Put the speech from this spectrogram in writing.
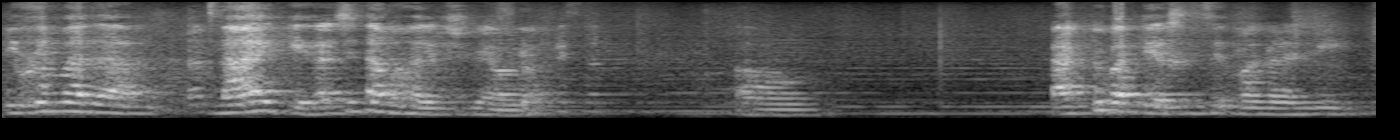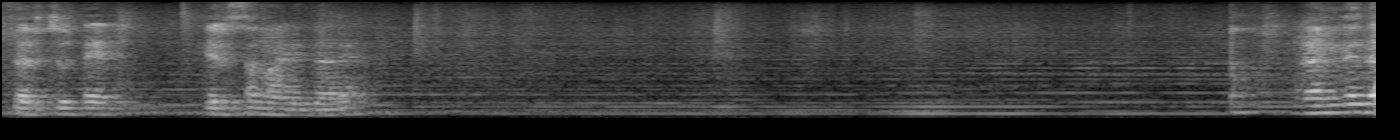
ಸಿನಿಮಾದ ನಾಯಕಿ ರಚಿತಾ ಮಹಾಲಕ್ಷ್ಮಿ ಅವರು ಬ್ಯಾಕ್ ಟು ಬ್ಯಾಕ್ ಎರಡು ಸಿನಿಮಾಗಳಲ್ಲಿ ಸರ್ ಜೊತೆ ಕೆಲಸ ಮಾಡಿದ್ದಾರೆ. ರಂಗದ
